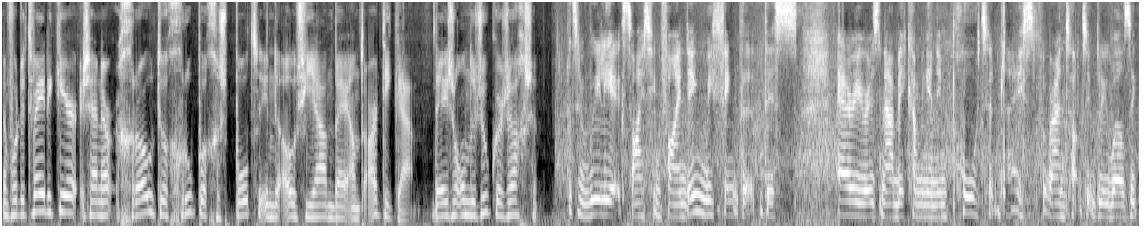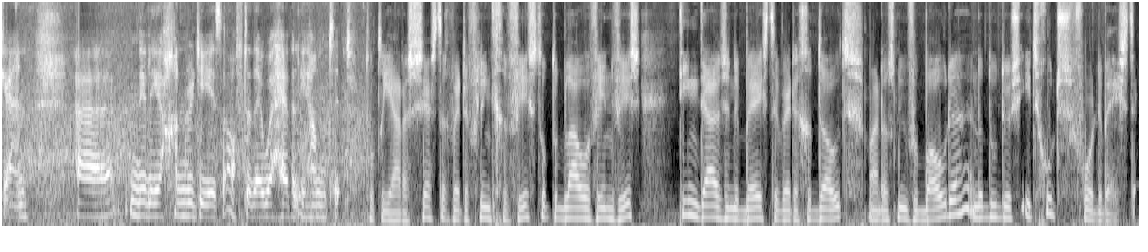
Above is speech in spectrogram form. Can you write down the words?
en voor de tweede keer zijn er grote groepen gespot in de oceaan bij Antarctica. Deze onderzoeker zag ze. It's a really exciting finding. We think that this area is now becoming an important place for Antarctic blue whales again. Uh, nearly 100 years after they were heavily hunted. Tot de jaren 60 werd er flink gevist op de blauwe vinvis. Tienduizenden beesten werden gedood, maar dat is nu verboden en dat doet dus iets goeds voor de beesten.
